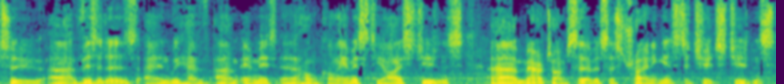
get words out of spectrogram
to uh, visitors. And we have um, MS, uh, Hong Kong MSTI students, uh, Maritime Services Training Institute students.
